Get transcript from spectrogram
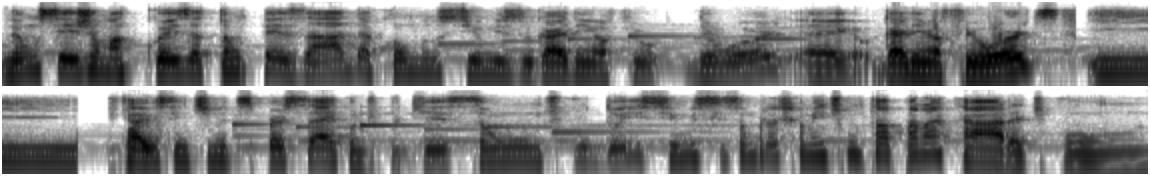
não seja uma coisa tão pesada como nos filmes do Garden of the World, é, Garden of Words e 5 centímetros per second, porque são, tipo, dois filmes que são praticamente um tapa na cara, tipo,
